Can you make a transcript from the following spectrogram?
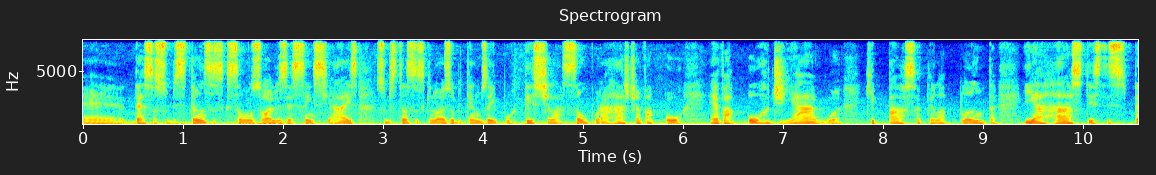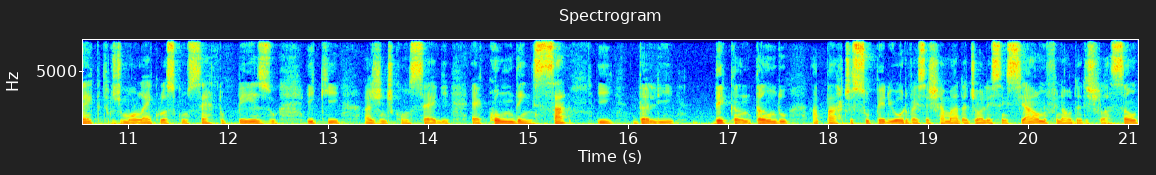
é, dessas substâncias que são os óleos essenciais, substâncias que nós obtemos aí por destilação por arraste a vapor. É vapor de água que passa pela planta e arrasta esse espectro de moléculas com certo peso e que a gente consegue é, condensar e dali decantando, a parte superior vai ser chamada de óleo essencial no final da destilação,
